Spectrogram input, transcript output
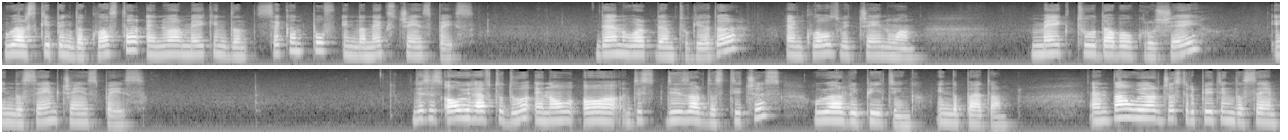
We are skipping the cluster and we are making the second puff in the next chain space. Then work them together and close with chain 1 make two double crochet in the same chain space. This is all you have to do and all, all this, these are the stitches we are repeating in the pattern. And now we are just repeating the same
